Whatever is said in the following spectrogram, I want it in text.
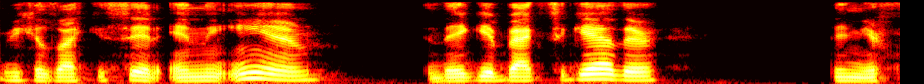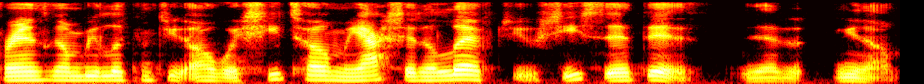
Because, like you said, in the end, they get back together, then your friend's gonna be looking to you. Oh, well, she told me I should have left you. She said this. That you know,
